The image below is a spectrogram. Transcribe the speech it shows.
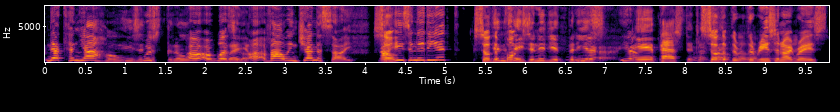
Netanyahu was old uh, was uh, avowing genocide. So- now he's an idiot. So I the didn't point. say he's an idiot, but he is Yeah, yeah. uh, past it. So the, the, the reason I raised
